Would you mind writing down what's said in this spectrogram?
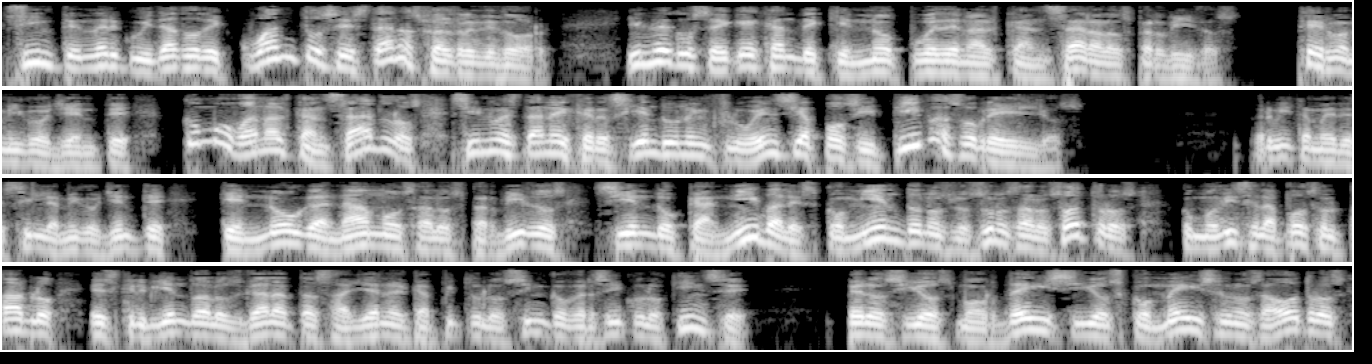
sin tener cuidado de cuántos están a su alrededor. Y luego se quejan de que no pueden alcanzar a los perdidos. Pero, amigo oyente, ¿cómo van a alcanzarlos si no están ejerciendo una influencia positiva sobre ellos? Permítame decirle, amigo oyente, que no ganamos a los perdidos siendo caníbales, comiéndonos los unos a los otros, como dice el apóstol Pablo escribiendo a los Gálatas allá en el capítulo cinco, versículo quince. Pero si os mordéis y os coméis unos a otros,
